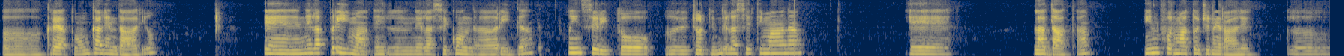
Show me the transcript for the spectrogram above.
eh, creato un calendario e nella prima e nella seconda riga ho inserito eh, i giorni della settimana e la data in formato generale eh,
